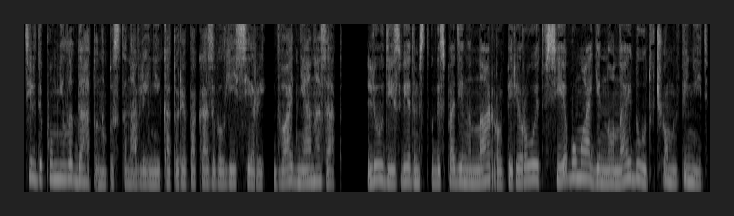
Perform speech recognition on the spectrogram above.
Тильда помнила дату на постановлении, которое показывал ей Серый, два дня назад. Люди из ведомства господина Нарро перероют все бумаги, но найдут, в чем обвинить.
